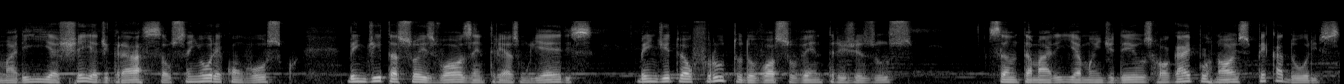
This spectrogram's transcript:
Maria, cheia de graça, o Senhor é convosco. Bendita sois vós entre as mulheres, bendito é o fruto do vosso ventre, Jesus. Santa Maria, Mãe de Deus, rogai por nós, pecadores,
